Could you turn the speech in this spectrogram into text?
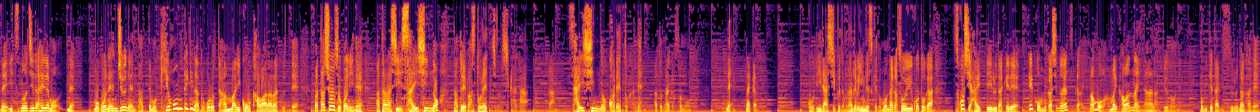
ね、いつの時代でもね、もう5年10年経っても基本的なところってあんまりこう変わらなくて、まあ多少そこにね、新しい最新の、例えばストレッチの仕方とか、最新のこれとかね、あとなんかその、ね、なんかこうリーダーシップでも何でもいいんですけども、なんかそういうことが少し入っているだけで、結構昔のやつが今もあんまり変わんないなーなんていうのをね、こう見てたりする中で、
